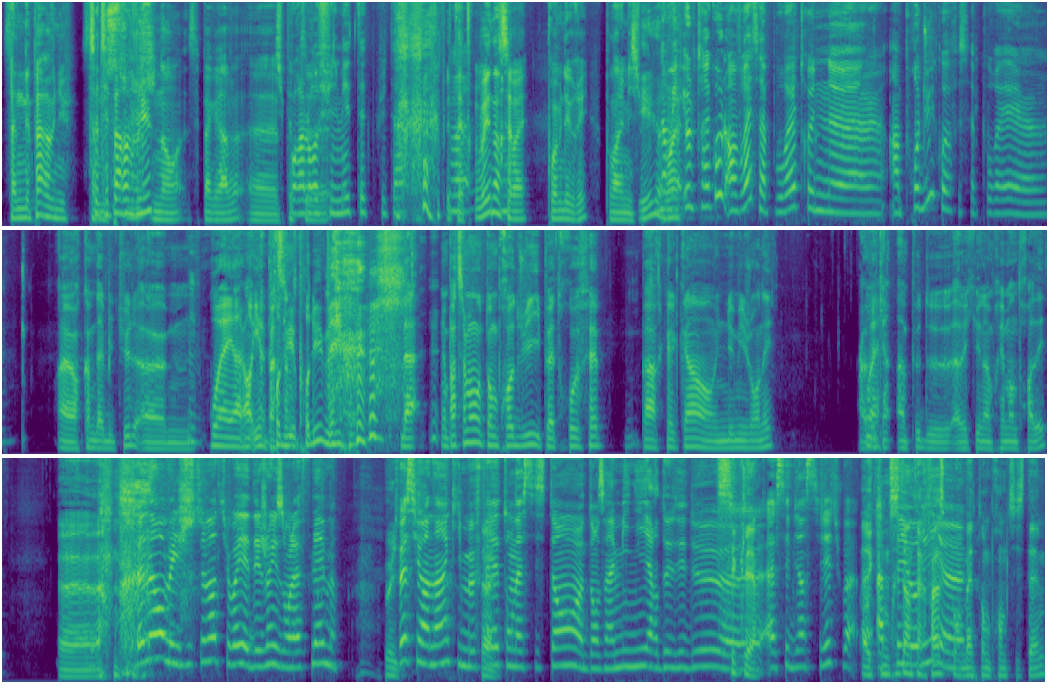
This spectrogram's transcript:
ça ne m'est pas revenu. Ça me t'est pas revenu Non, c'est pas grave. Euh, Tu pourras le euh, refilmer peut-être plus tard. Peut-être. Ouais. Oui, non, c'est vrai. Premier degré pendant l'émission. Non, Ouais. mais ultra cool. En vrai, ça pourrait être une, euh, un produit, quoi. Ça pourrait. euh, Alors, comme d'habitude, euh, Ouais, alors il y a produit et produit, mais. Bah, à partir du moment où ton produit il peut être refait par quelqu'un en une demi-journée, avec, Ouais. un, un peu de, avec une imprimante 3D. Euh, Bah non, mais justement, tu vois, il y a des gens, ils ont la flemme. Oui. Tu vois, s'il y en a un qui me fait Ouais. ton assistant dans un mini R2D2 euh, assez bien stylé, tu vois. avec a une petite interface euh, pour mettre ton prompt système.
